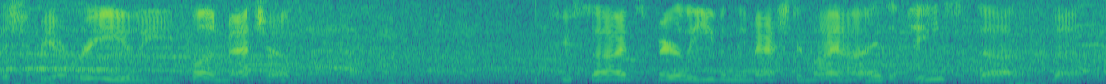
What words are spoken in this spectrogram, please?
This should be a really fun matchup. The two sides fairly evenly matched in my eyes, at least. Uh, the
